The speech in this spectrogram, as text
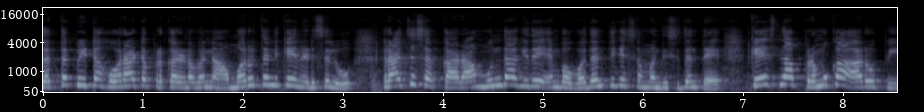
ದತ್ತಪೀಠ ಹೋರಾಟ ಪ್ರಕರಣವನ್ನು ಮರುತನಿಖೆ ನಡೆಸಲು ರಾಜ್ಯ ಸರ್ಕಾರ ಮುಂದಾಗಿದೆ ಎಂಬ ವದಂತಿಗೆ ಸಂಬಂಧಿಸಿದಂತೆ ಕೇಸ್ನ ಪ್ರಮುಖ ಆರೋಪಿ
